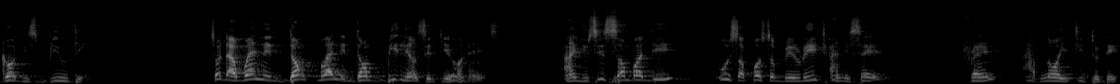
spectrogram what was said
God is building. So that when it dump, when it dump billions into your hands, and you see somebody who's supposed to be rich and he say, friend, I've not eaten today,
